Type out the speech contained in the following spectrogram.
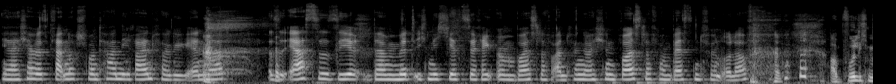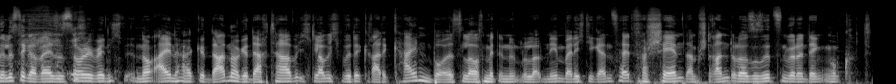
Ja, ich habe jetzt gerade noch spontan die Reihenfolge geändert. Also erste Serie, damit ich nicht jetzt direkt mit dem Boys Love anfange, aber ich finde Boys Love am besten für einen Urlaub. Obwohl ich mir lustigerweise, sorry, ich, wenn ich noch einhacke, da noch gedacht habe, ich glaube, ich würde gerade keinen Boys Love mit in den Urlaub nehmen, weil ich die ganze Zeit verschämt am Strand oder so sitzen würde und denken, oh Gott,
